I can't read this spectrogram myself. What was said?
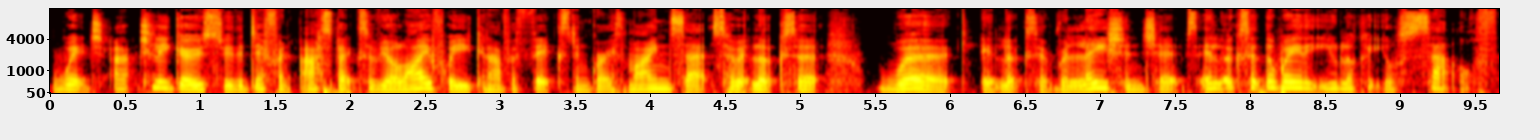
which actually goes through the different aspects of your life where you can have a fixed and growth mindset, so it looks at work, it looks at relationships, it looks at the way that you look at yourself.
